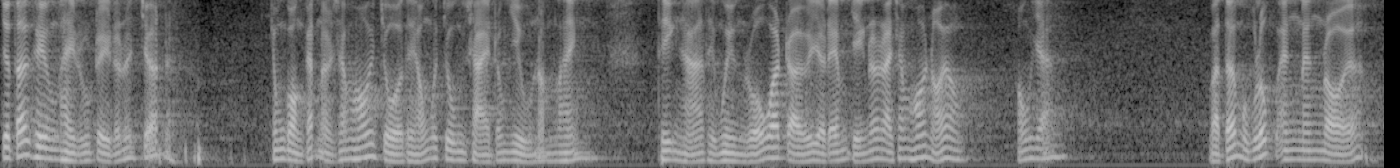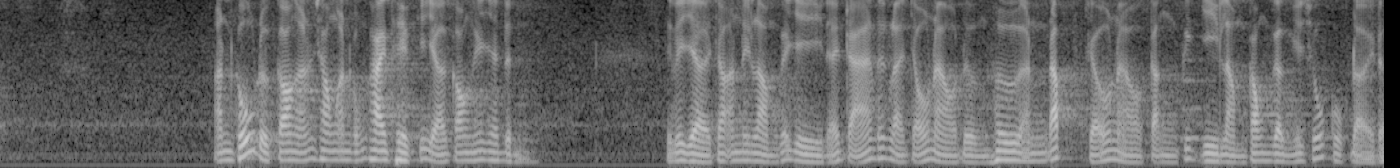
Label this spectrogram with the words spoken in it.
Cho tới khi ông thầy trụ trì đó nó chết rồi. Không còn cách nào sám hối, chùa thì không có chuông xài trong nhiều năm tháng. Thiên hạ thì nguyền rủa quá trời, bây giờ đem chuyện đó ra sám hối nổi không? Không dám. Và tới một lúc ăn năn rồi á, anh cứu được con anh xong, anh cũng khai thiệt với vợ con với gia đình. Thì bây giờ cho anh đi làm cái gì để trả, tức là chỗ nào đường hư anh đắp, chỗ nào cần cái gì làm công gần như suốt cuộc đời đó.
